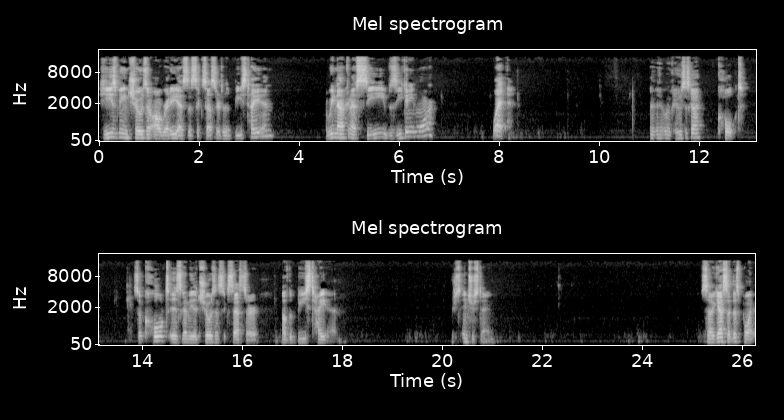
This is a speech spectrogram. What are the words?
he's being chosen already as the successor to the Beast Titan? Are we not gonna see Zeke anymore? What? Uh, okay, who's this guy? Colt. So Colt is gonna be the chosen successor of the Beast Titan. Which is interesting. So I guess at this point,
